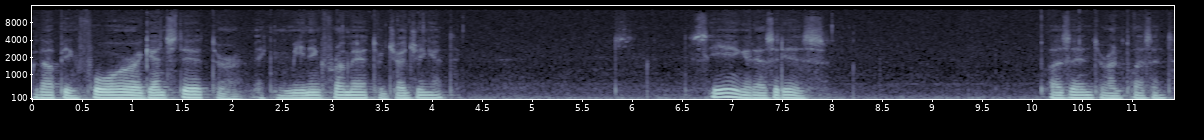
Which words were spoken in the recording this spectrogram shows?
without being for or against it or making meaning from it or judging it. Seeing it as it is, pleasant or unpleasant.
